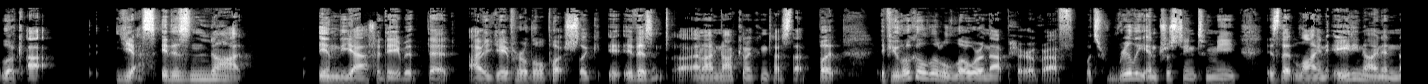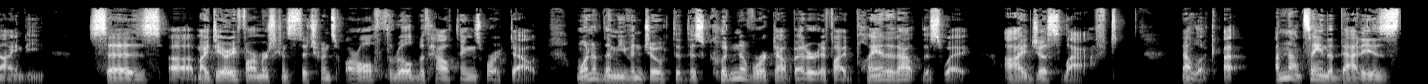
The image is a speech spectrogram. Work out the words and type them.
Look, I, yes, it is not in the affidavit that I gave her a little push. Like it, it isn't, uh, and I'm not going to contest that. But if you look a little lower in that paragraph, what's really interesting to me is that line 89 and 90 says, uh, My dairy farmers' constituents are all thrilled with how things worked out. One of them even joked that this couldn't have worked out better if I'd planned it out this way. I just laughed. Now, look, I, I'm not saying that that is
